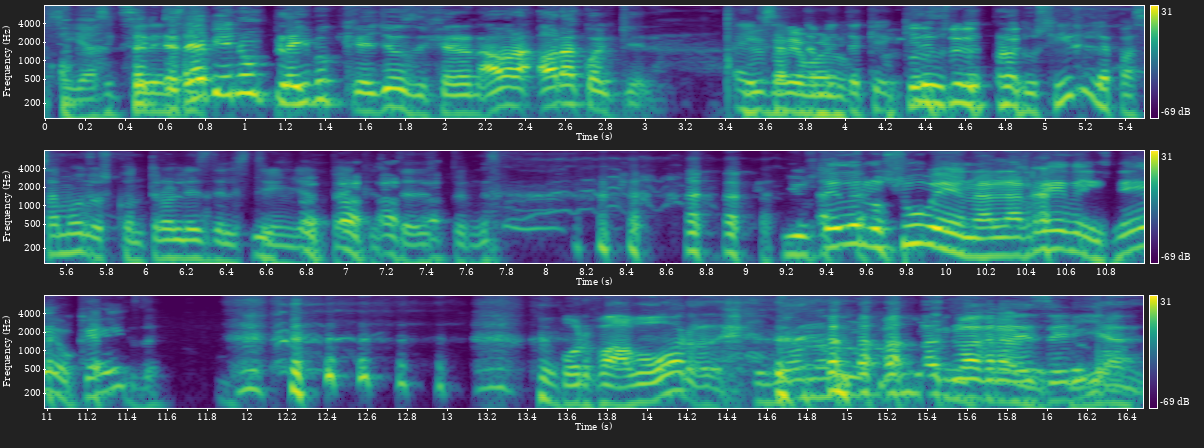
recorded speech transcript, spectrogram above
si ya si quieren, Sería bien un playbook que ellos dijeran, ahora, ahora cualquiera. Exactamente. Bueno. ¿Quiere usted producir? Le pasamos los controles del stream ya para que ustedes. y ustedes lo suben a las redes, ¿eh? ¿Ok? Por favor, no, no, no, lo agradecería.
